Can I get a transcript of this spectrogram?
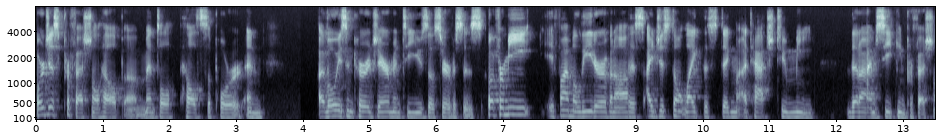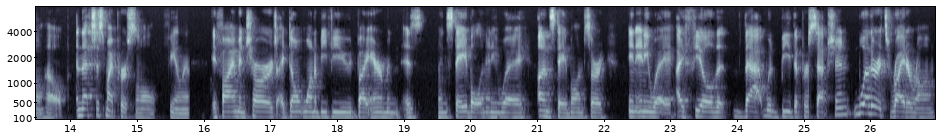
or just professional help, uh, mental health support. And I've always encouraged airmen to use those services. But for me, if I'm a leader of an office, I just don't like the stigma attached to me that I'm seeking professional help. And that's just my personal feeling. If I'm in charge, I don't want to be viewed by airmen as unstable in any way, unstable, I'm sorry, in any way. I feel that that would be the perception, whether it's right or wrong.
